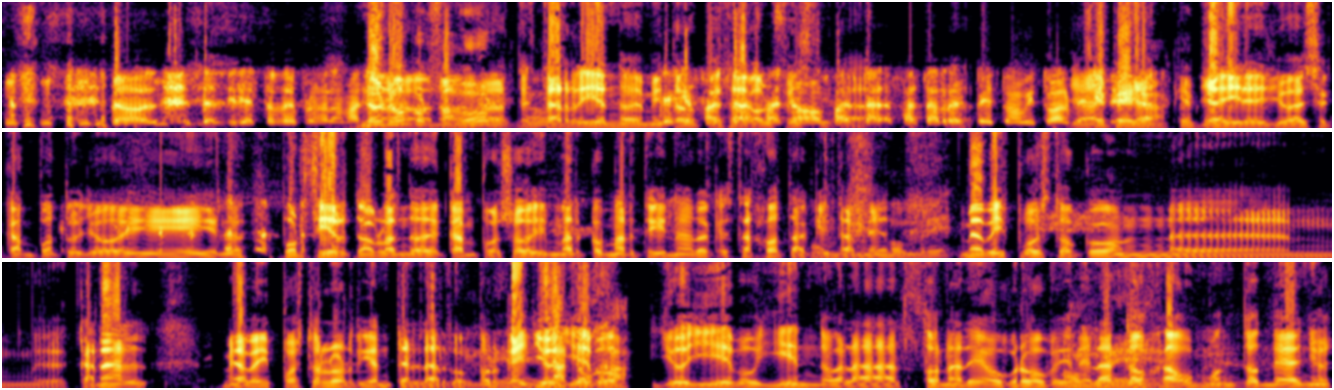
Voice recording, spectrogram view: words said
no, del director del programa. No, no, por favor, no, te no. estás riendo de mi que torpeza falta, falta- no, golfística. falta, falta el respeto habitualmente. Ya, Qué pena, ya- qué pena. ya iré yo a ese campo tuyo y... lo- por cierto, hablando de campo, soy Marco Martín, ahora que está Jota aquí también. hombre. Me habéis puesto con eh, Canal, me habéis puesto los dientes largos, porque yo la llevo, Toja. yo llevo yendo a la zona de Ogrove, de la Toja, un montón de años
